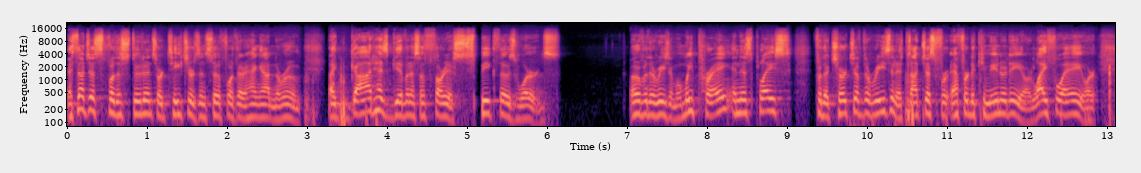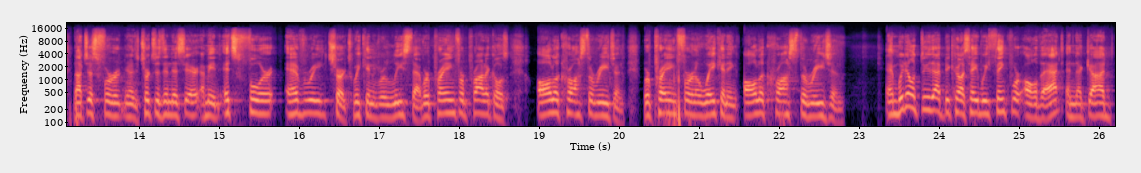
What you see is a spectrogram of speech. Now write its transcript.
it's not just for the students or teachers and so forth that are hanging out in the room. Like God has given us authority to speak those words over the region. When we pray in this place for the church of the region, it's not just for Ephrata Community or Lifeway or not just for you know, the churches in this area. I mean, it's for every church. We can release that. We're praying for prodigals all across the region. We're praying for an awakening all across the region. And we don't do that because, hey, we think we're all that and that God,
